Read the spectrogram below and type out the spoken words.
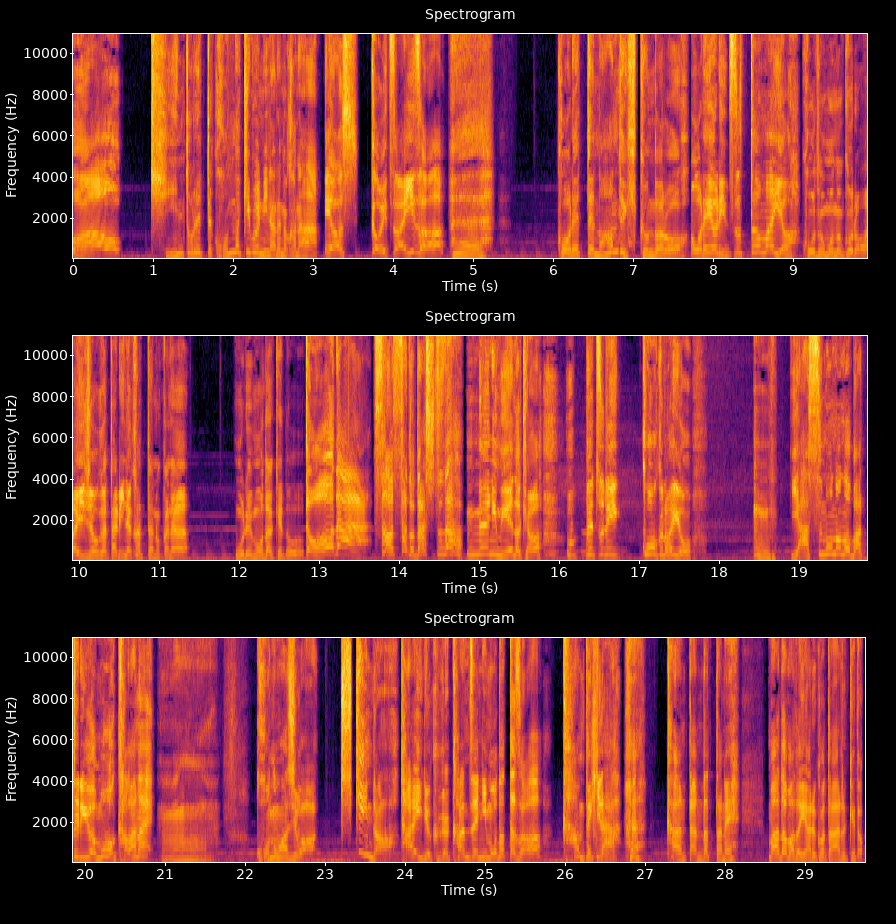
わお。筋トレってこんな気分になるのかな？よしこいつはいいぞ。ふうこれってなんで効くんだろう？俺よりずっとうまいよ。子供の頃愛情が足りなかったのかな？俺もだけど。どうだ？さっさと脱出だ。目に見えなきゃ？別に怖くないよ。うん。安物のバッテリーはもう買わない。うん。この味は、チキンだ。体力が完全に戻ったぞ。完璧だ。ふん。簡単だったね。まだまだやることあるけど。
